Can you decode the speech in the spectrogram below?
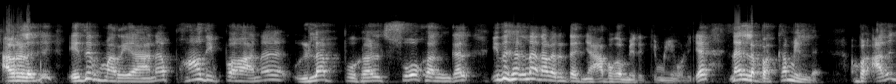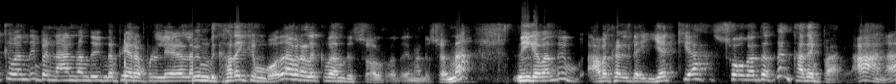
அவர்களுக்கு எதிர்மறையான பாதிப்பான இழப்புகள் சோகங்கள் இதுகள்லாம் அவர்கிட்ட ஞாபகம் இருக்குமே ஒழிய நல்ல பக்கம் இல்லை. அப்ப அதுக்கு வந்து இப்ப நான் வந்து இந்த பேர பிள்ளைகள் இருந்து கதைக்கும் போது அவர்களுக்கு வந்து சொல்றது என்னன்னு சொன்னா நீங்க வந்து அவர்கள்ட்ட இயற்கையாக சோகத்தை தான் கதைப்பார்கள். ஆனா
